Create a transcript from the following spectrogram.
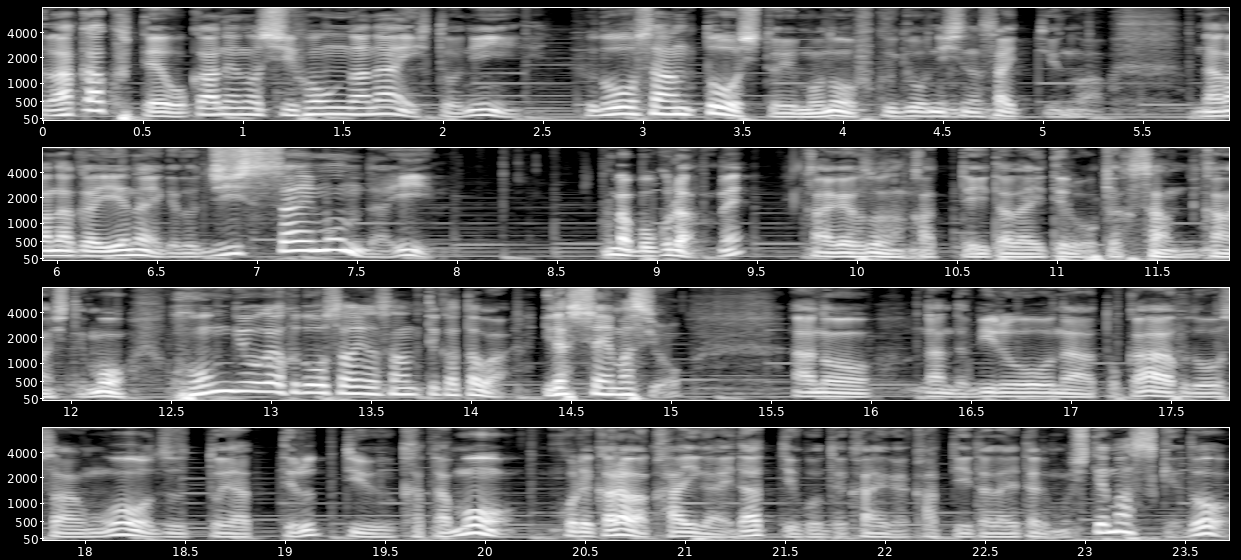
若くてお金の資本がない人に不動産投資というものを副業にしなさいっていうのはなかなか言えないけど実際問題、まあ、僕らのね海外不動産買っていただいてるお客さんに関しても本業が不動産屋さんって方はいらっしゃいますよ。あのなんだビルオーナーとか不動産をずっとやってるっていう方もこれからは海外だっていうことで海外買っていただいたりもしてますけど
